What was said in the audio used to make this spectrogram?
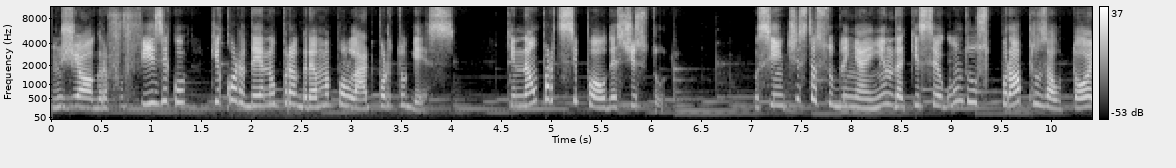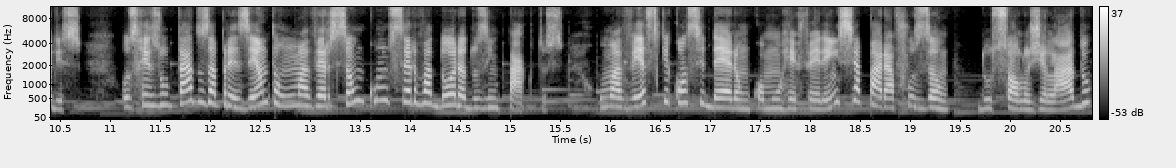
um geógrafo físico que coordena o Programa Polar Português, que não participou deste estudo. O cientista sublinha ainda que, segundo os próprios autores, os resultados apresentam uma versão conservadora dos impactos, uma vez que consideram como referência para a fusão do solo gelado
